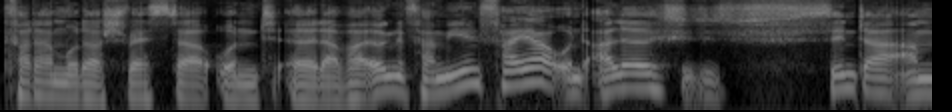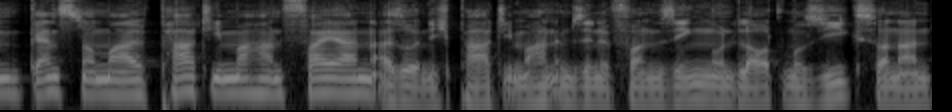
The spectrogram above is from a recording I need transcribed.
Vater, Mutter, Schwester und äh, da war irgendeine Familienfeier und alle sind da am ganz normal Party machen, feiern. Also nicht Party machen im Sinne von singen und laut Musik, sondern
